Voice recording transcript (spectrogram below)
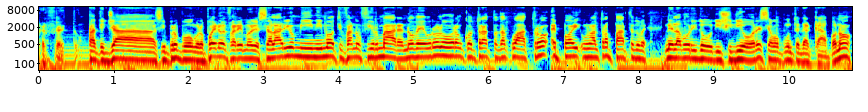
Perfetto. Infatti già si propongono, poi noi faremo il salario minimo, ti fanno firmare a 9 euro l'ora un contratto da 4 e poi un'altra parte dove ne lavori 12 di ore, siamo punte dal capo, no?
